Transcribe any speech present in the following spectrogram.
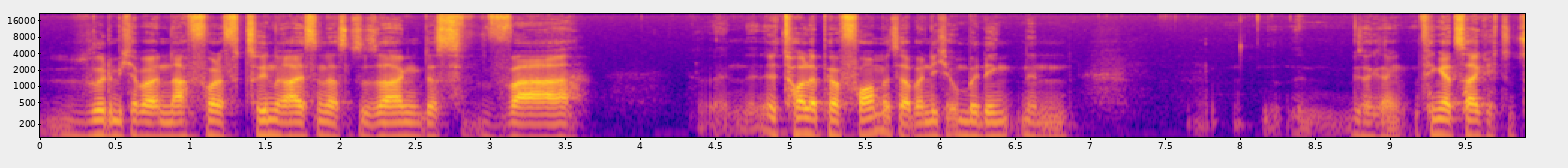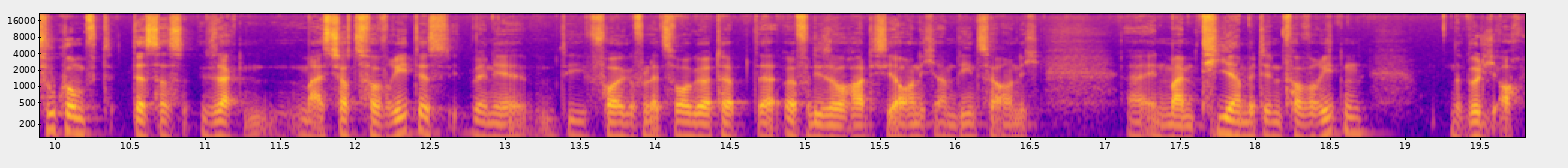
würde mich aber nach wie vor dazu hinreißen lassen, zu sagen, das war eine tolle Performance, aber nicht unbedingt ein wie soll ich sagen, Fingerzeig Richtung Zukunft, dass das, wie gesagt, ein Meisterschaftsfavorit ist. Wenn ihr die Folge von letzter Woche gehört habt, da, von dieser Woche hatte ich sie auch nicht, am Dienstag auch nicht äh, in meinem Tier mit den Favoriten. Dann würde ich auch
